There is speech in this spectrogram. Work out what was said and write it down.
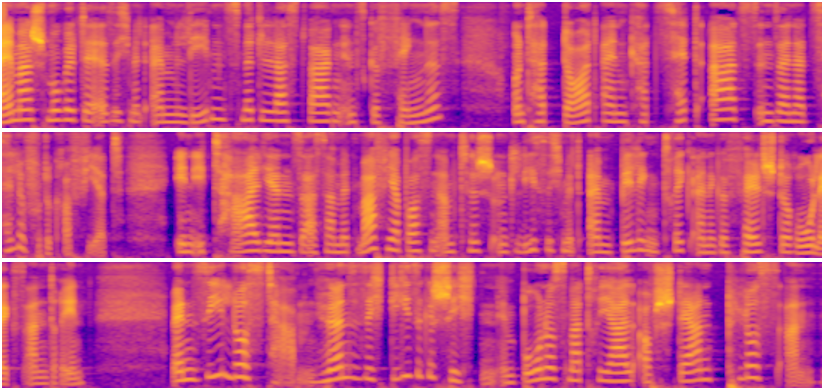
Einmal schmuggelte er sich mit einem Lebensmittellastwagen ins Gefängnis und hat dort einen KZ-Arzt in seiner Zelle fotografiert. In Italien saß er mit Mafiabossen am Tisch und ließ sich mit einem billigen Trick eine gefälschte Rolex andrehen. Wenn Sie Lust haben, hören Sie sich diese Geschichten im Bonusmaterial auf Stern Plus an.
